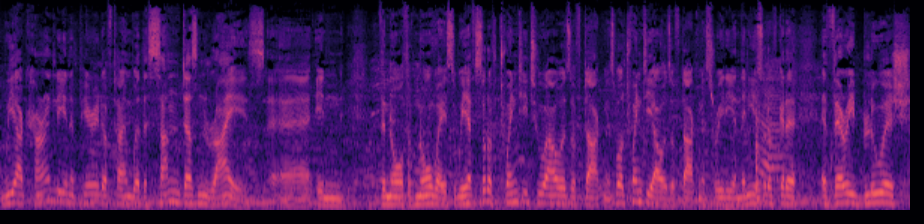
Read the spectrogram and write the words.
we are currently in a period of time where the sun doesn't rise uh, in the north of Norway. So we have sort of 22 hours of darkness. Well, 20 hours of darkness, really. And then you sort of get a, a very bluish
